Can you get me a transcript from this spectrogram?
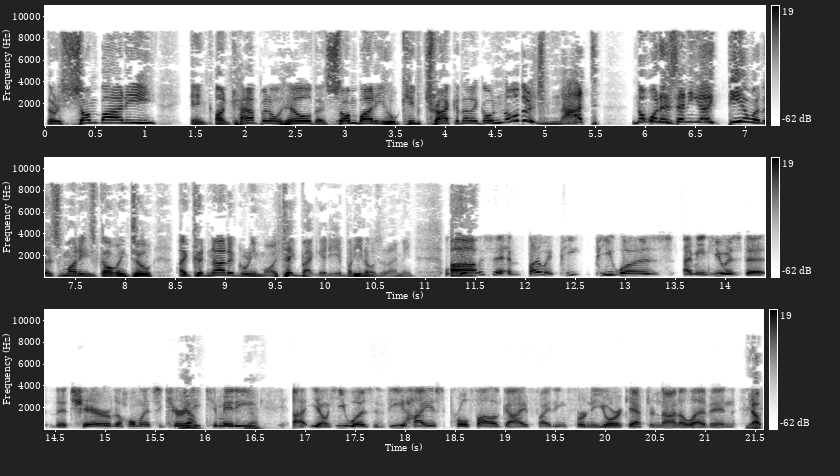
there's somebody in on Capitol Hill. There's somebody who keeps track of that. I go, no, there's not. No one has any idea where this money's going to. I could not agree more. I take back idiot, but he knows what I mean. Uh, Listen, by the way, Pete, Pete was, I mean, he was the, the chair of the Homeland Security yeah, Committee. Yeah. Uh, you know, he was the highest profile guy fighting for New York after 9/11. Yep.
